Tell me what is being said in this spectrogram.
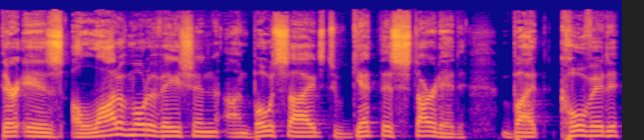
There is a lot of motivation on both sides to get this started, but COVID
